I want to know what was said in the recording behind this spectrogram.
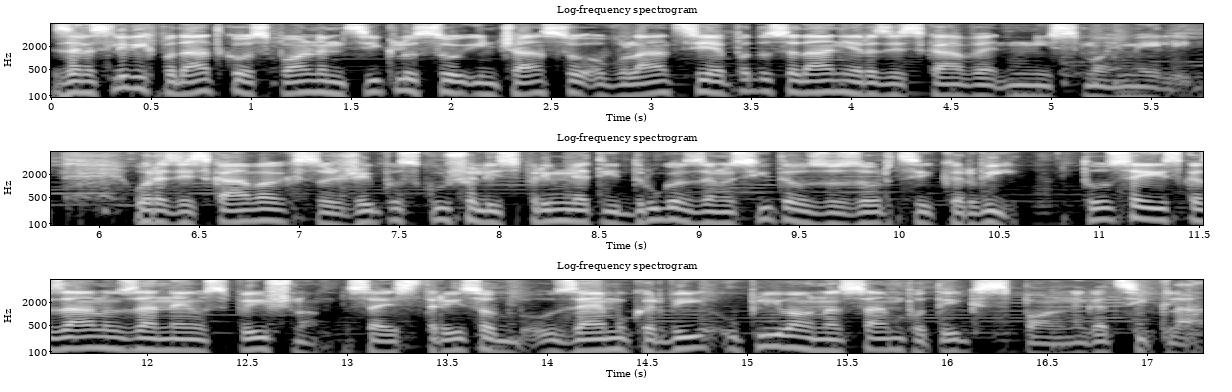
Zanesljivih podatkov o spolnem ciklusu in času ovulacije pa dosedanje raziskave nismo imeli. V raziskavah so že poskušali spremljati drugo zanositev z ozorci krvi. To se je izkazalo za neuspešno, saj je stres ob vzemu krvi vplival na sam potek spolnega cikla.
